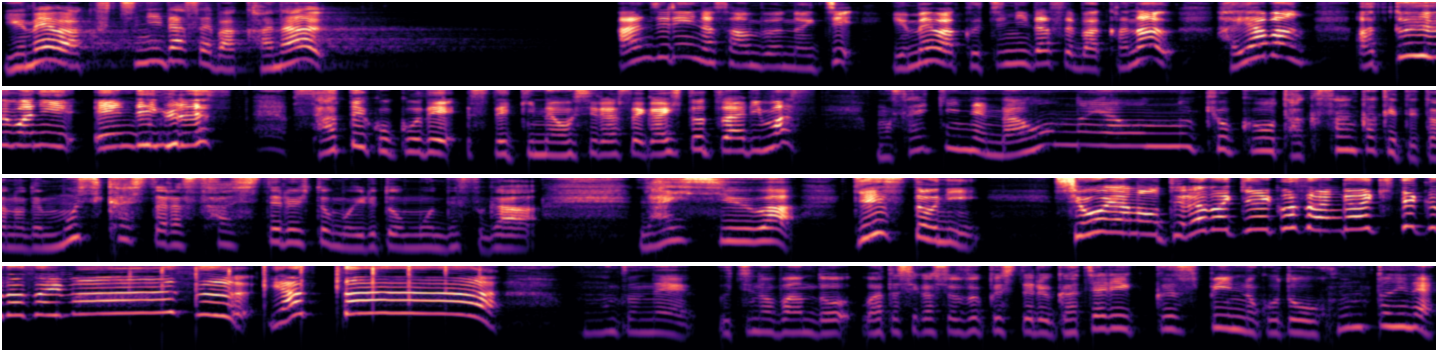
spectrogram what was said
夢は口に出せば叶う。アンジェリーナ3分の1夢は口に出せば叶う。早番。あっという間にエンディングです。さてここで素敵なお知らせが一つあります。もう最近ねナオンの野音の曲をたくさんかけてたのでもしかしたら察してる人もいると思うんですが来週はゲストに庄屋の寺田恵子さんが来てくださいます。やったー本当ねうちのバンド私が所属してるガチャリックスピンのことを本当にね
